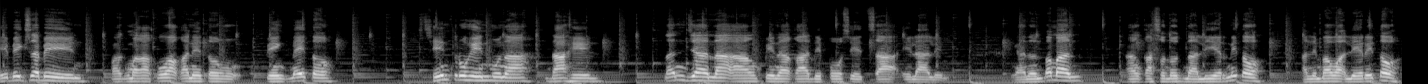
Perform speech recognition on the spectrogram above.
Ibig sabihin, pag makakuha ka nitong pink na ito, sintruhin mo na dahil nandyan na ang pinaka-deposit sa ilalim. Ganon pa man, ang kasunod na layer nito, halimbawa layer ito,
